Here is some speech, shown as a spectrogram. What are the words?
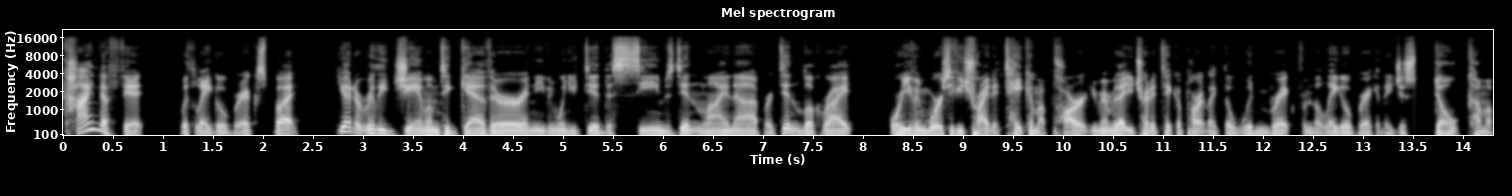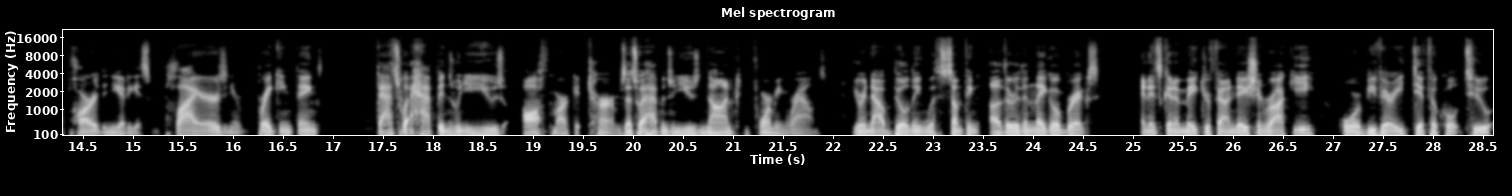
kind of fit with Lego bricks, but you had to really jam them together. And even when you did, the seams didn't line up or didn't look right. Or even worse, if you try to take them apart, you remember that you try to take apart like the wooden brick from the Lego brick and they just don't come apart. Then you got to get some pliers and you're breaking things. That's what happens when you use off market terms. That's what happens when you use non conforming rounds. You're now building with something other than Lego bricks and it's going to make your foundation rocky or be very difficult to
